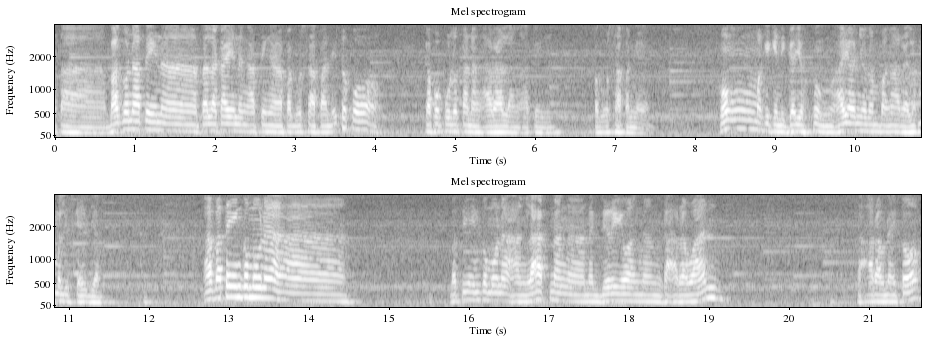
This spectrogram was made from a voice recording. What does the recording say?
At ah, bago natin na talakayin ang ating ah, pag-usapan, ito po kapupulutan ng aral ang ating pag-usapan ngayon. Kung makikinig kayo, kung ayaw nyo ng pangaral, umalis kayo dyan. Ah, batiin ko muna ah, Batiin ko muna ang lahat ng ah, nagdiriwang ng kaarawan sa araw na ito,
